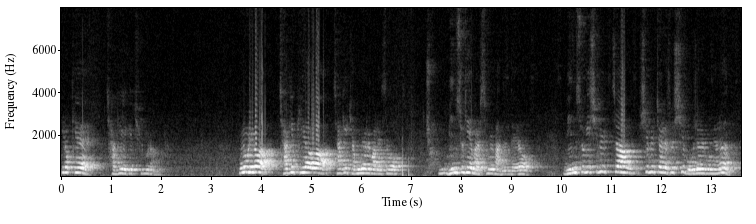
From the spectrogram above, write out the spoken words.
이렇게 자기에게 질문합니다. 오늘 우리가 자기 비하와 자기 경멸에 관해서 민수기의 말씀을 봤는데요. 민수기 11장 11절에서 15절에 보면은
